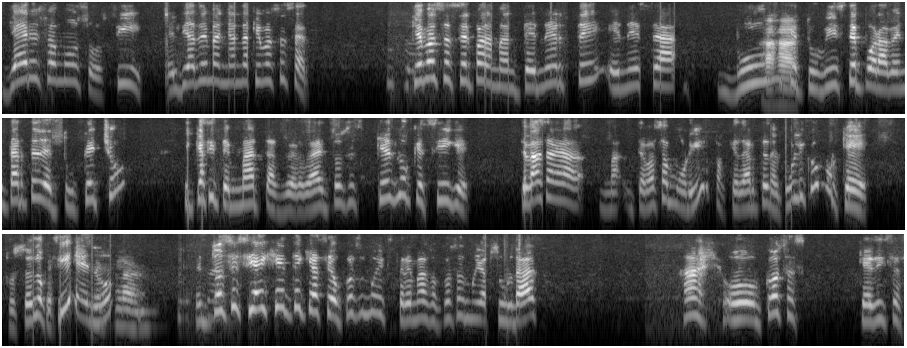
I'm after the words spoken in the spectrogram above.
ya eres famoso, sí, el día de mañana, ¿qué vas a hacer? ¿Qué vas a hacer para mantenerte en esa boom que tuviste por aventarte de tu techo y casi te matas, ¿verdad? Entonces, ¿qué es lo que sigue? ¿Te vas a, te vas a morir para quedarte en el público? Porque, pues, es lo que sigue, ¿no? claro. Entonces, si hay gente que hace o cosas muy extremas o cosas muy absurdas, ay, o cosas que dices,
